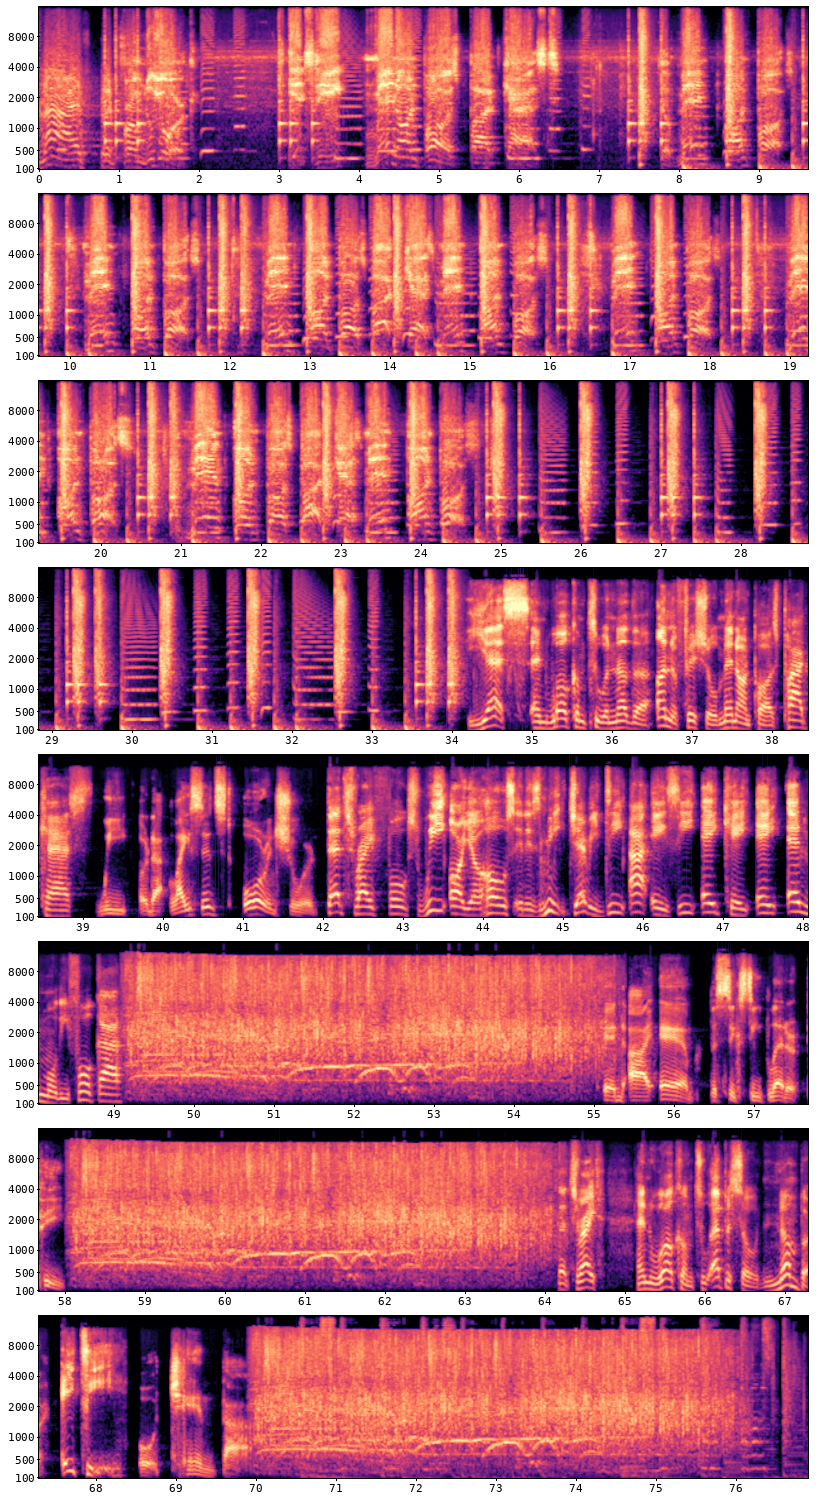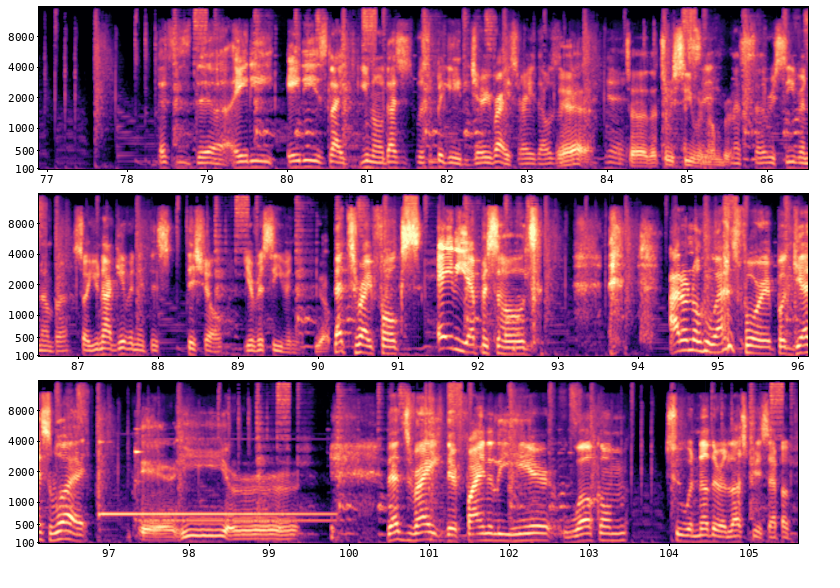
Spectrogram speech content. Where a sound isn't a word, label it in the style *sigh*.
Live from New York. It's the Men on Pause podcast. Yes, and welcome to another unofficial Men on Pause podcast. We are not licensed or insured. That's right, folks. We are your hosts. It is me, Jerry D I A Z, aka El Modifoca. And I am the 16th letter P. That's right. And welcome to episode number 80. Ochenta. This is the 80. 80 is like, you know, that's was a big 80. Jerry Rice, right? That was Yeah. big- yeah. Uh, that's a, that's a receiver That's number. That's the receiver number. So you're not giving it this this show. You're receiving it. Yep. That's right, folks. 80 episodes. I don't know who asked for it, but guess what? They're here. That's right. They're finally here. Welcome to another illustrious episode of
